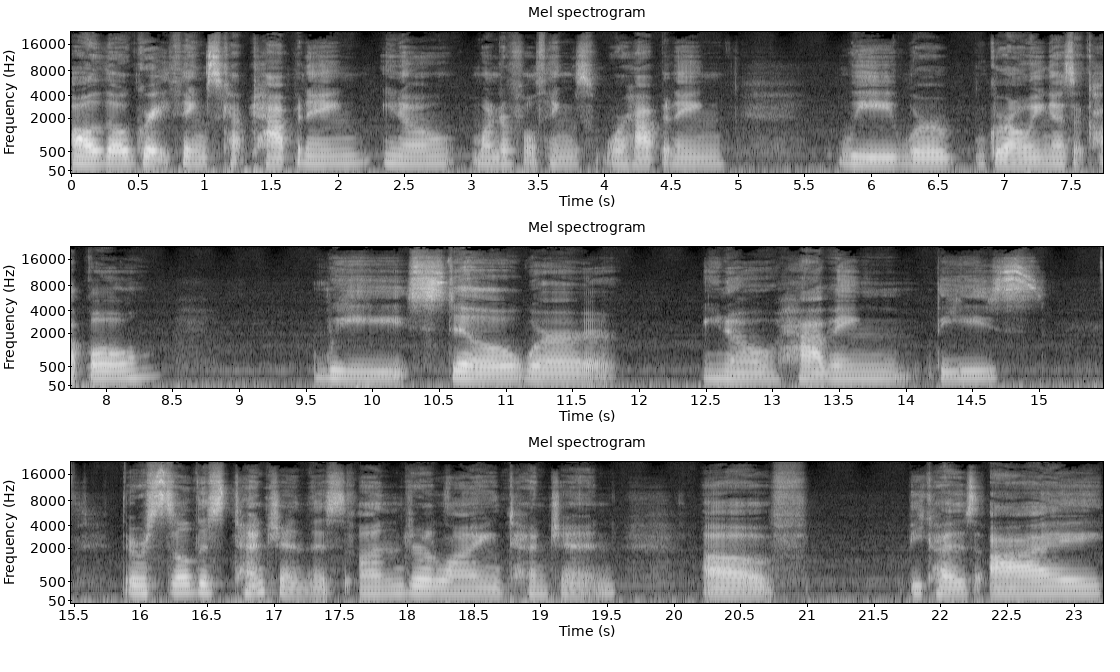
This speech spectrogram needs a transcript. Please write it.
although great things kept happening, you know, wonderful things were happening, we were growing as a couple. We still were you know, having these, there was still this tension, this underlying tension of because I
